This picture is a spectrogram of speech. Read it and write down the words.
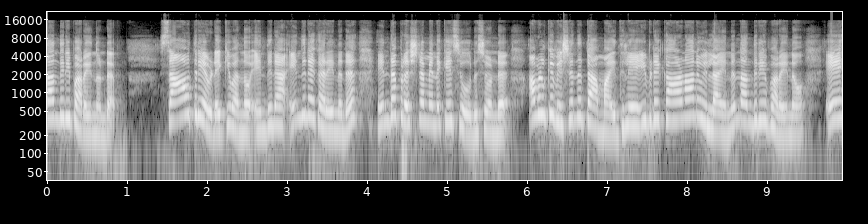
നന്ദിനി പറയുന്നുണ്ട്. സാവിത്രി എവിടേക്ക് വന്നു? എന്തിനാ? എന്തിനാ കരയുന്നത്? എന്താ പ്രശ്നം എന്നൊക്കെ ചോദിച്ചുകൊണ്ട് അവൾക്ക് വിശന്നിട്ടാ മൈഥിലിയെ ഇവിടെ കാണാനുമില്ല എന്ന് നന്ദിനി പറയുന്നു. ഏ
